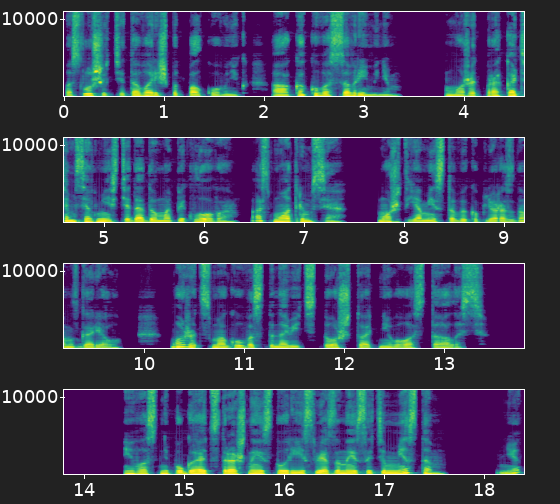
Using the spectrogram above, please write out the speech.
«Послушайте, товарищ подполковник, а как у вас со временем? Может, прокатимся вместе до дома Пеклова? Осмотримся. Может, я место выкоплю, раз дом сгорел. Может, смогу восстановить то, что от него осталось. И вас не пугают страшные истории, связанные с этим местом? Нет,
